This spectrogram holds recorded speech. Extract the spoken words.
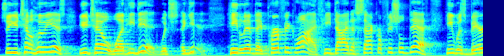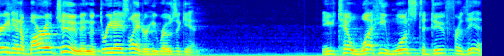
So you tell who he is, you tell what he did, which again, he lived a perfect life. He died a sacrificial death. He was buried in a borrowed tomb, and then three days later, he rose again. And you tell what he wants to do for them.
